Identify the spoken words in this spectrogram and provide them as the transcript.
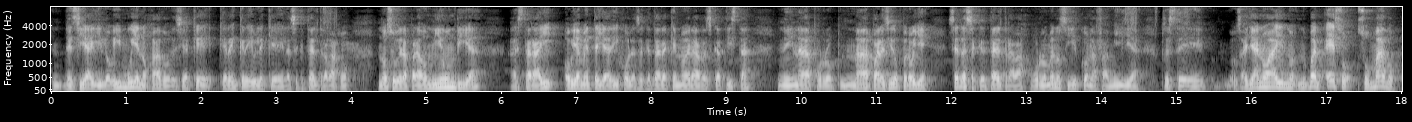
decía, y lo vi muy enojado, decía que, era increíble que la secretaria del Trabajo no se hubiera parado ni un día a estar ahí. Obviamente ella dijo, la secretaria, que no era rescatista ni nada, por nada parecido, pero oye, ser la secretaria del Trabajo, por lo menos ir con la familia, pues este, o sea, ya no hay, bueno, eso sumado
